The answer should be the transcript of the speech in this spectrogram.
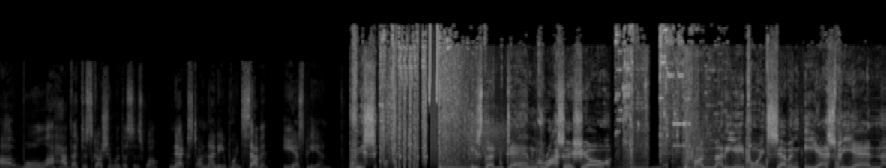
uh, will uh, have that discussion with us as well. Next on 98.7 ESPN. This is the Dan Graca Show on 98.7 ESPN.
